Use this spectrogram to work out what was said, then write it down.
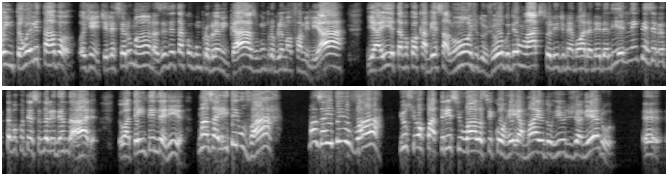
Ou então ele estava, oh, gente, ele é ser humano, às vezes ele está com algum problema em casa, algum problema familiar, e aí estava com a cabeça longe do jogo, deu um lapso ali de memória nele ali, ele nem percebeu o que estava acontecendo ali dentro da área. Eu até entenderia. Mas aí tem o VAR. Mas aí tem o VAR. E o senhor Patrício Wallace Correia Maio do Rio de Janeiro, é,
